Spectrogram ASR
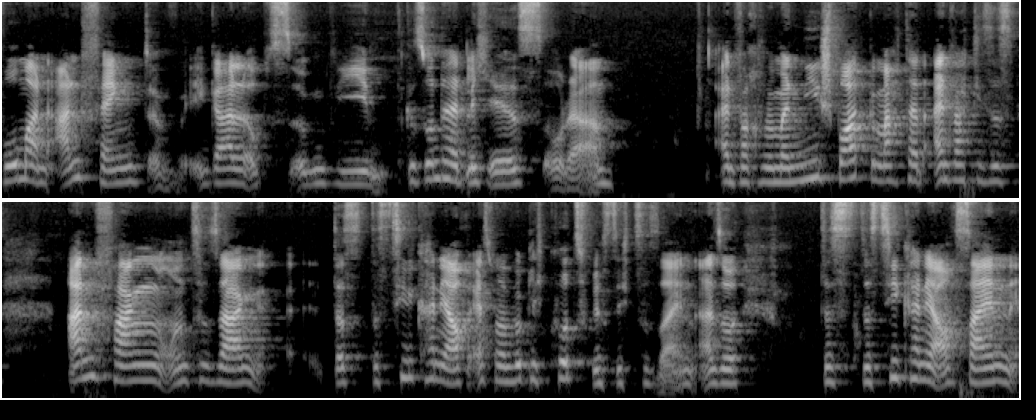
wo man anfängt, egal, ob es irgendwie gesundheitlich ist oder einfach, wenn man nie Sport gemacht hat, einfach dieses Anfangen und zu sagen, das, das Ziel kann ja auch erstmal wirklich kurzfristig zu sein. Also das, das Ziel kann ja auch sein,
